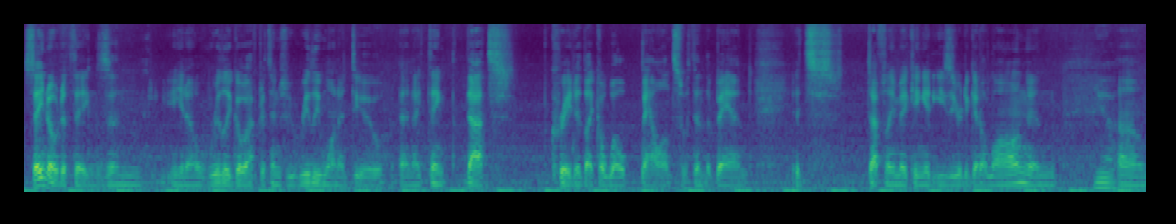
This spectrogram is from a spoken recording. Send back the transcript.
say no to things and, you know, really go after things we really want to do. And I think that's created like a well balance within the band. It's definitely making it easier to get along and Yeah. um,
